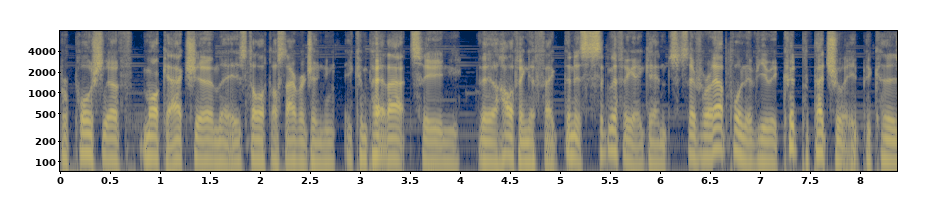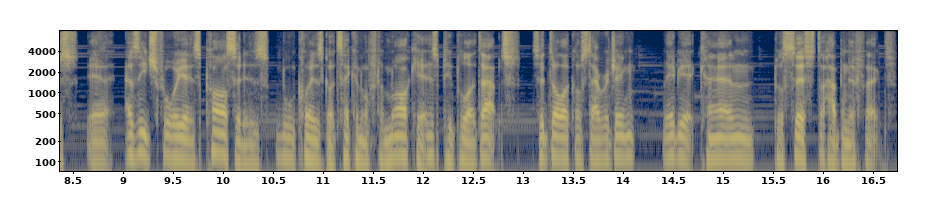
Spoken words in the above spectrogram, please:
proportion of market action that is dollar cost averaging, you compare that to the halving effect, then it's significant again. So from that point of view, it could perpetuate because yeah, as each four years passes, more coins got taken off the market as people adapt to dollar cost averaging. Maybe it can persist to have an effect.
